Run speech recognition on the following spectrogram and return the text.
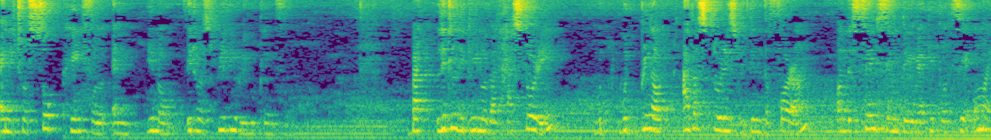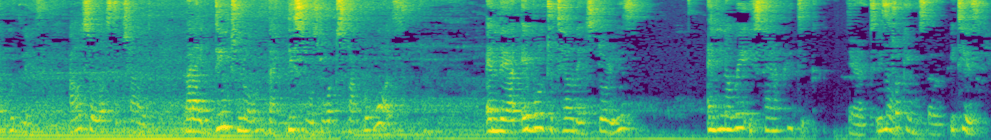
And it was so painful, and you know, it was really, really painful. But little did we know that her story would, would bring out other stories within the forum on the same same day where people say, Oh my goodness, I also lost a child. But I didn't know that this was what Sparkle was. And they are able to tell their stories, and in a way, it's therapeutic. Yeah, it's You know. talking the It is.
